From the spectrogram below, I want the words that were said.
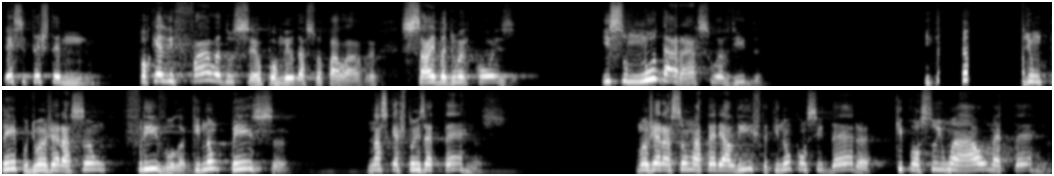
esse testemunho, porque ele fala do céu por meio da sua palavra, saiba de uma coisa: isso mudará a sua vida. Então, de um tempo, de uma geração frívola, que não pensa nas questões eternas, uma geração materialista que não considera que possui uma alma eterna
